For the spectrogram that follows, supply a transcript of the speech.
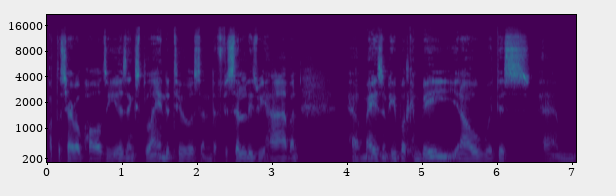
what the cerebral palsy is and explained it to us and the facilities we have and how amazing people can be you know with this um,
